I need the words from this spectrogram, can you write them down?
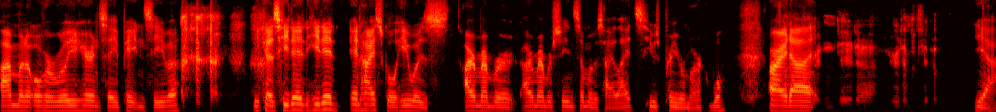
I'm gonna overrule you here and say Peyton Siva because he did, he did in high school. He was, I remember I remember seeing some of his highlights. He was pretty remarkable. All right, uh, Jordan did uh, hurt him too. yeah,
